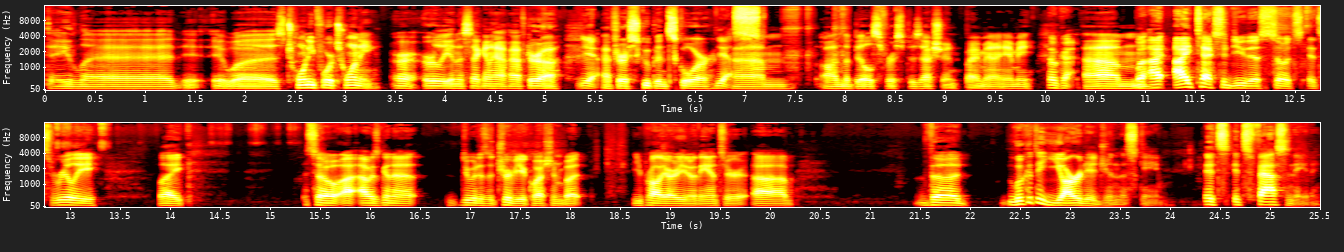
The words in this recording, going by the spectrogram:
they led it, it was 24-20 or early in the second half after a yeah after a scoop and score yes. um on the Bills first possession by Miami. Okay. Um but I I texted you this so it's it's really like so I, I was going to do it as a trivia question but you probably already know the answer. Uh, the look at the yardage in this game. It's it's fascinating.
